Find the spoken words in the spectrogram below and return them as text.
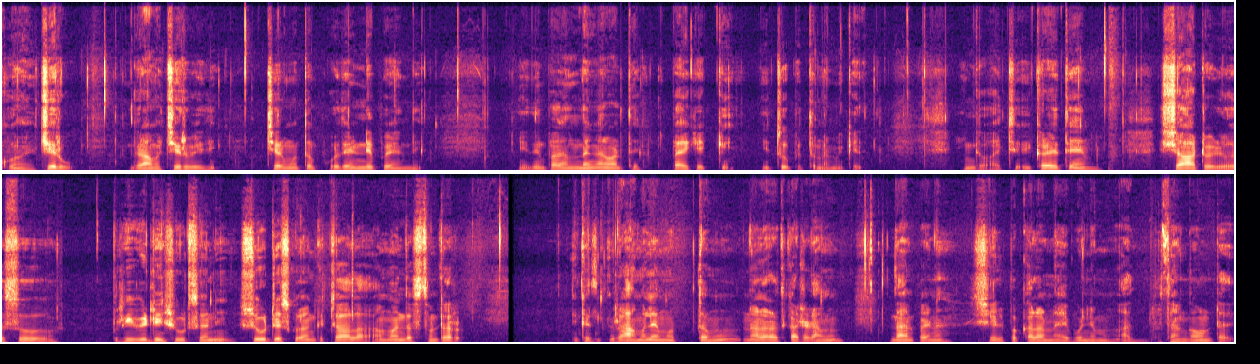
కో- చెరువు గ్రామ చెరువు ఇది. చెరువు మొత్తం పూర్తిగా ఎండిపోయింది. ఇది బాగా అందంగా కనబడితే పైకి ఎక్కి ఇది చూపిస్తున్నాం మీకు ఇది ఇంకా వచ్చి ఇక్కడైతే short videos pre wedding shoots అని షూట్ చేసుకోవడానికి చాలా మంది వస్తుంటారు. ఇక రామలయం మొత్తము నల్లరాతి కట్టడము దానిపైన శిల్పకళ నైపుణ్యము అద్భుతంగా ఉంటుంది.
